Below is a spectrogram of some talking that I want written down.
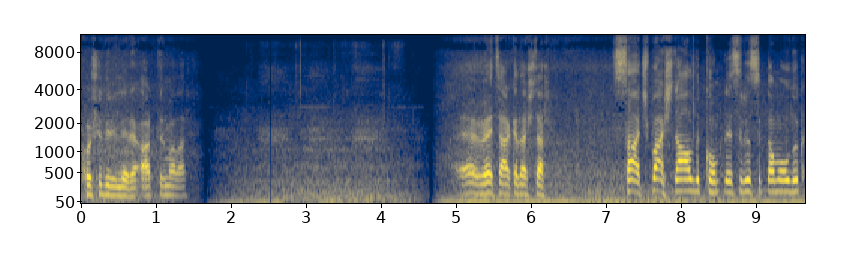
Koşu dirilleri, arttırmalar. Evet arkadaşlar. Saç baş aldık komple sırılsıklam olduk.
